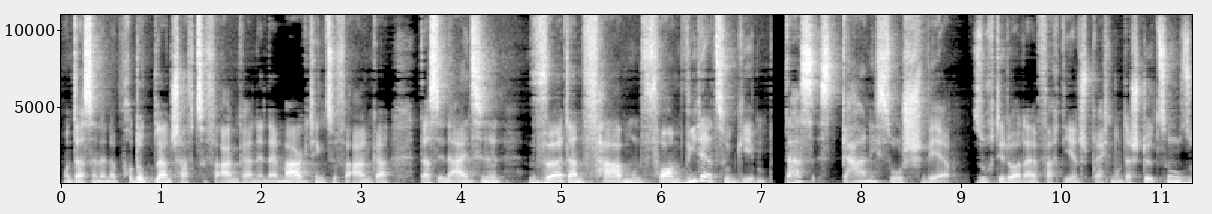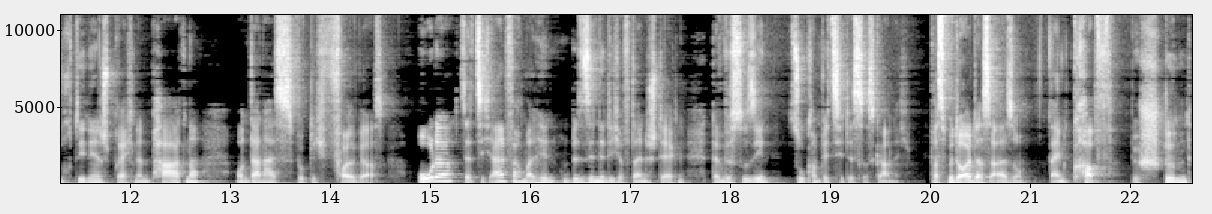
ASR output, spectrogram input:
und das in deiner Produktlandschaft zu verankern, in deinem Marketing zu verankern, das in einzelnen Wörtern, Farben und Formen wiederzugeben, das ist gar nicht so schwer. Such dir dort einfach die entsprechende Unterstützung, such dir den entsprechenden Partner und dann heißt es wirklich Vollgas. Oder setz dich einfach mal hin und besinne dich auf deine Stärken, dann wirst du sehen, so kompliziert ist das gar nicht. Was bedeutet das also? Dein Kopf bestimmt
